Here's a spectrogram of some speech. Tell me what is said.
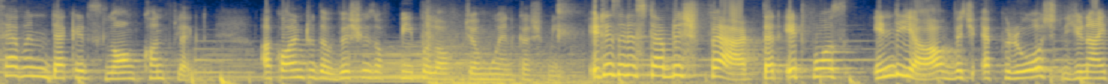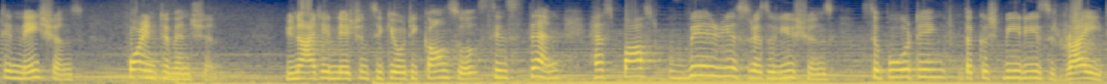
seven decades long conflict according to the wishes of people of Jammu and Kashmir. It is an established fact that it was India which approached United Nations for intervention. United Nations Security Council since then has passed various resolutions supporting the Kashmiris' right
